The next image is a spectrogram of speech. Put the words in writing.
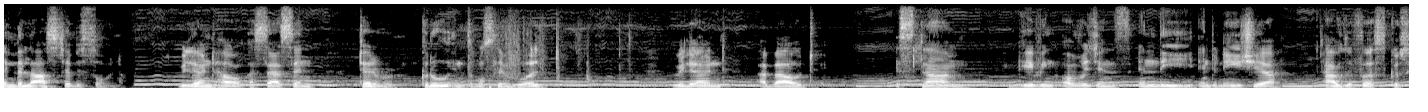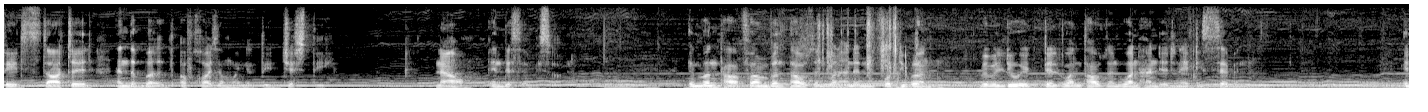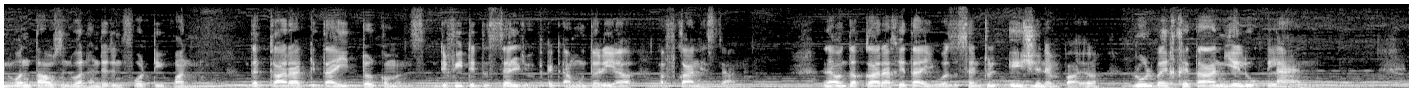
In the last episode, we learned how assassin terror grew in the Muslim world. We learned about Islam giving origins in the Indonesia, how the first crusade started, and the birth of Khwaja Muinuddin Chishti. Now, in this episode, in one thou- from 1141, we will do it till 1187. In 1141, the Kara Khitai Turkomans defeated the Seljuk at Amudarya, Afghanistan. Now, the Kara Khitai was a Central Asian empire ruled by Khitan Yelu clan.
